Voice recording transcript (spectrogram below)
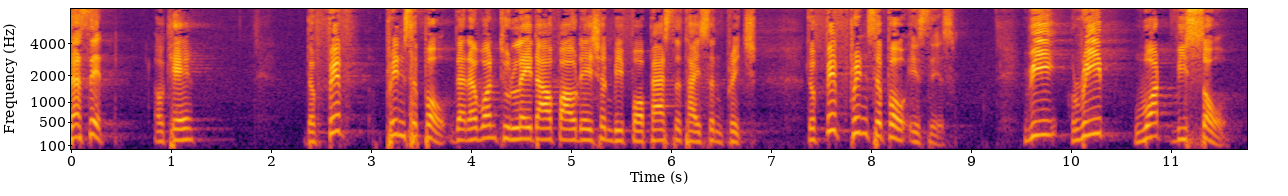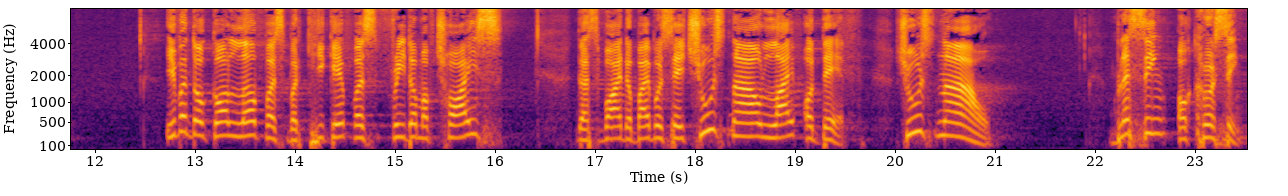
That's it. Okay? The fifth principle that I want to lay down foundation before Pastor Tyson preach. The fifth principle is this we reap what we sow. Even though God loved us, but He gave us freedom of choice. That's why the Bible says, choose now life or death. Choose now blessing or cursing.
